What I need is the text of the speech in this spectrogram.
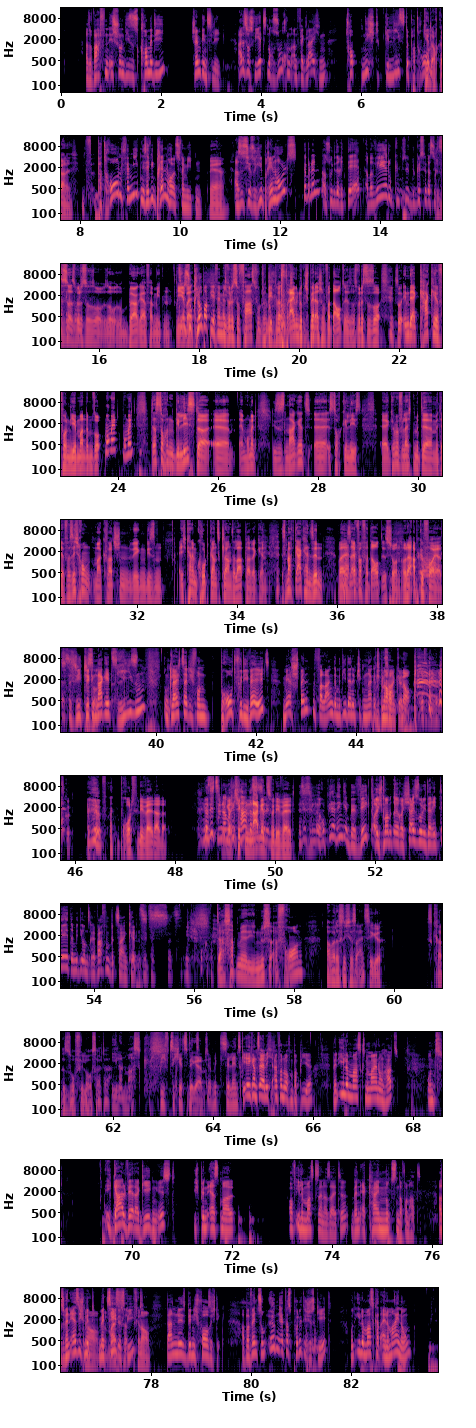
Also Waffen ist schon dieses Comedy Champions League. Alles, was wir jetzt noch suchen an Vergleichen, top nicht geleaste Patronen. Geht auch gar nicht. Patronen vermieten ist ja wie Brennholz vermieten. Ja, ja. Also es ist hier so, hier Brennholz aus Solidarität, aber wehe, du gibst, du gibst mir das nicht Das ist so, als würdest du so, so, so Burger vermieten. Die du aber, so Klopapier als vermieten. würdest du Fastfood vermieten, was drei Minuten später schon verdaut ist. Als würdest du so, so in der Kacke von jemandem so, Moment, Moment, das ist doch ein geleaster, äh, äh, Moment, dieses Nugget äh, ist doch geleast. Äh, können wir vielleicht mit der, mit der Versicherung mal quatschen wegen diesem, ich kann im Code ganz klar ein Salatblatt erkennen. Es macht gar keinen Sinn, weil Nein, es nein. einfach verdaut ist schon oder abgefeuert. Das ist wie Chicken Nuggets leasen und gleichzeitig von Brot für die Welt mehr Spenden verlangen, damit die deine Chicken Nuggets Genau, bezahlen können. genau. Brot für die Welt ist gut. Brot für die Welt, Alter. Das ist zu den Chicken Amerikanern, das ist zu Nuggets den- für die Welt. Das ist zu den Europäern hingehen. Bewegt euch mal mit eurer scheiß Solidarität, damit ihr unsere Waffen bezahlen könnt. Das, das, das. Das hat mir die Nüsse erfroren, aber das ist nicht das Einzige. Ist gerade so viel los, Alter. Elon Musk beeft sich jetzt Digga. mit, mit Zelensky. Ey, ganz ehrlich, einfach nur auf dem Papier. Wenn Elon Musk eine Meinung hat und egal wer dagegen ist, ich bin erstmal auf Elon Musk seiner Seite, wenn er keinen Nutzen davon hat. Also wenn er sich Genau. mit Mercedes beeft, Genau. dann bin ich vorsichtig. Aber wenn es um irgendetwas Politisches geht und Elon Musk hat eine Meinung,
